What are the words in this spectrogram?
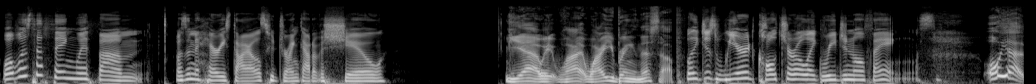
What was the thing with, um, wasn't it Harry Styles who drank out of a shoe? Yeah. Wait, why? Why are you bringing this up? Like just weird cultural, like regional things. Oh, yeah.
